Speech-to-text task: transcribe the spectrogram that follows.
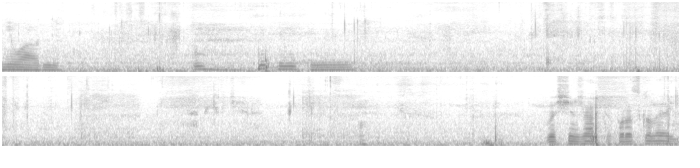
Nieładnie. Weź ciężarkę po raz kolejny.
